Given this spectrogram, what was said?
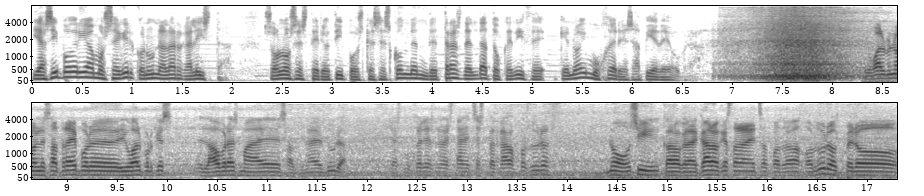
Y así podríamos seguir con una larga lista. Son los estereotipos que se esconden detrás del dato que dice que no hay mujeres a pie de obra. Igual no les atrae por, eh, igual porque es, la obra es, más, es- al final es dura. ¿Las mujeres no están hechas para trabajos duros? No, sí, claro que, claro que estarán hechas para trabajos duros, pero...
